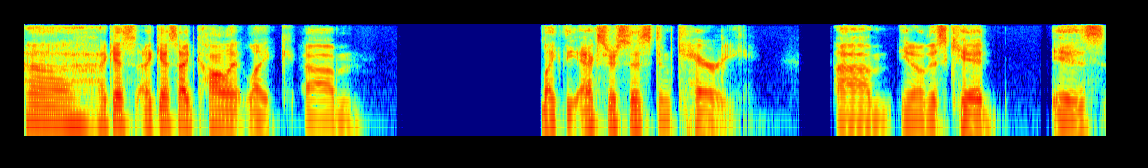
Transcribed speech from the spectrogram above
uh, I guess, I guess I'd call it like, um, like The Exorcist and Carrie um, you know, this kid is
